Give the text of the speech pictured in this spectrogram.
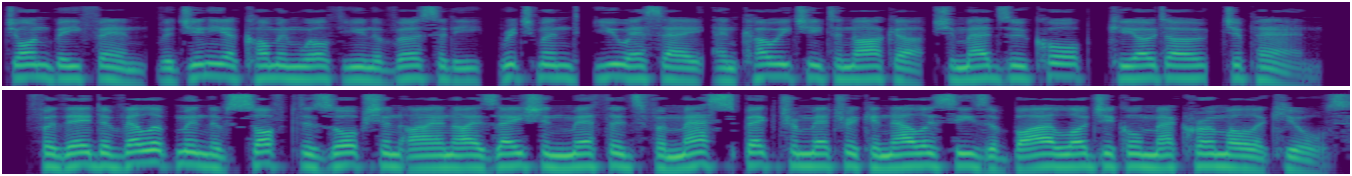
John B. Fenn, Virginia Commonwealth University, Richmond, USA, and Koichi Tanaka, Shimadzu Corp., Kyoto, Japan, for their development of soft desorption ionization methods for mass spectrometric analyses of biological macromolecules.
